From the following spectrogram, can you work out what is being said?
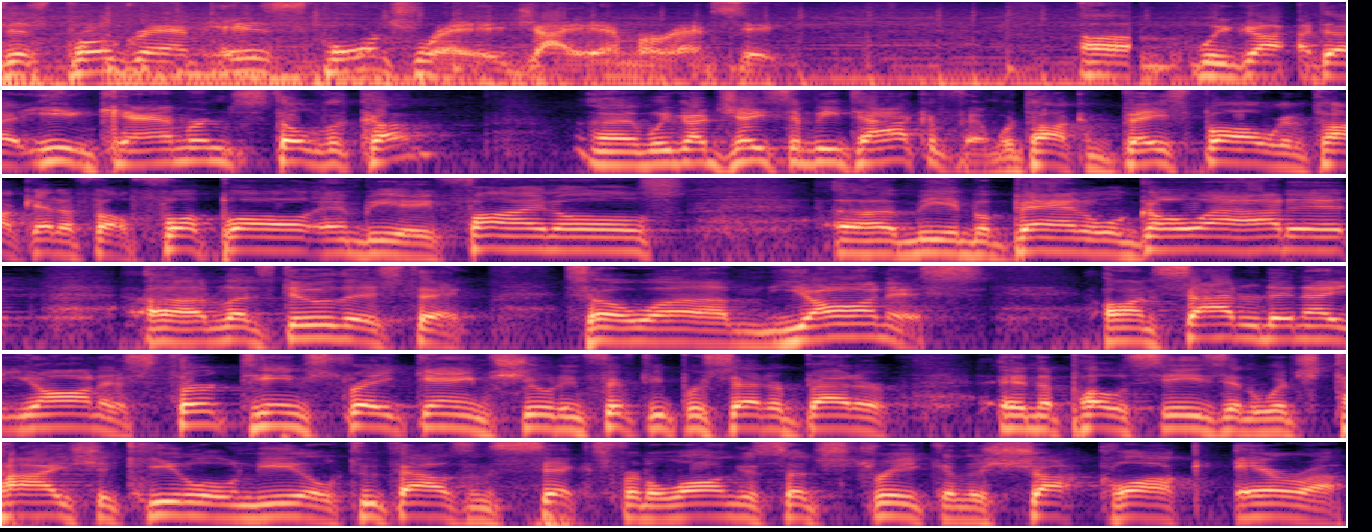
This program is Sports Rage. I am Morency. Um, we got uh, Ian Cameron still to come. Uh, we got Jason B. Takafin. We're talking baseball. We're going to talk NFL football, NBA Finals. Uh, me and Babana will go at it. Uh, let's do this thing. So, um, Giannis on Saturday night, Giannis, 13 straight games shooting 50% or better in the postseason, which ties Shaquille O'Neal 2006 for the longest such streak in the shot clock era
